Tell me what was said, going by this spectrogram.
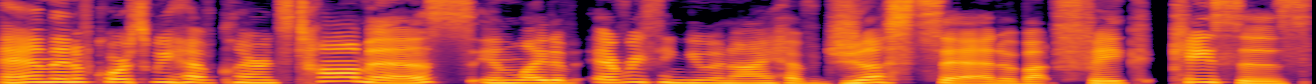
And then, of course, we have Clarence Thomas, in light of everything you and I have just said about fake cases,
